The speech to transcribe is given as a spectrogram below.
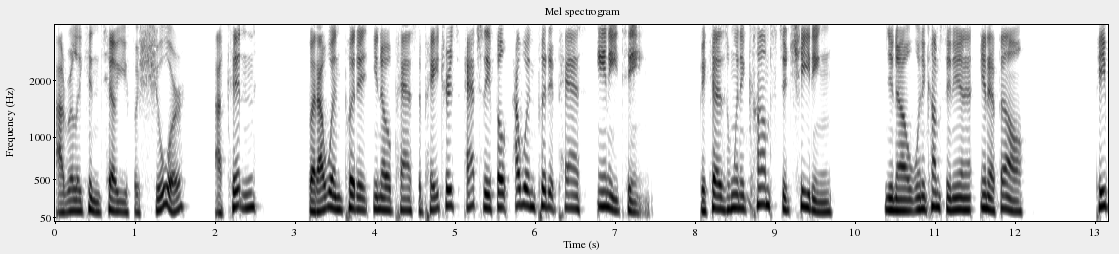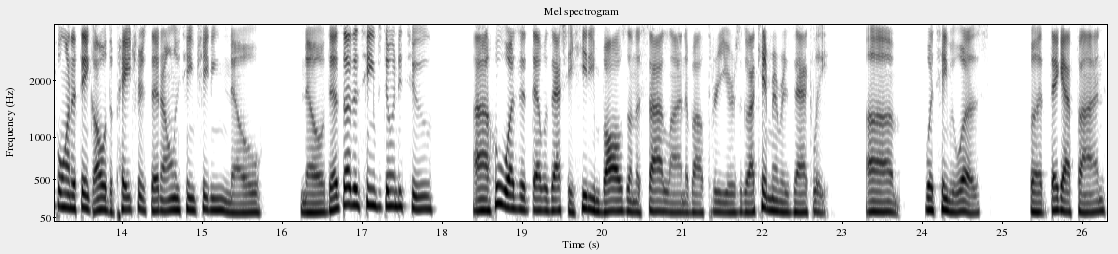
I really couldn't tell you for sure. I couldn't, but I wouldn't put it, you know, past the Patriots. Actually, folks, I wouldn't put it past any team because when it comes to cheating, you know, when it comes to the NFL, people want to think, oh, the Patriots, they're the only team cheating. No, no, there's other teams doing it too. Uh, who was it that was actually hitting balls on the sideline about three years ago? I can't remember exactly um, what team it was, but they got fined.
